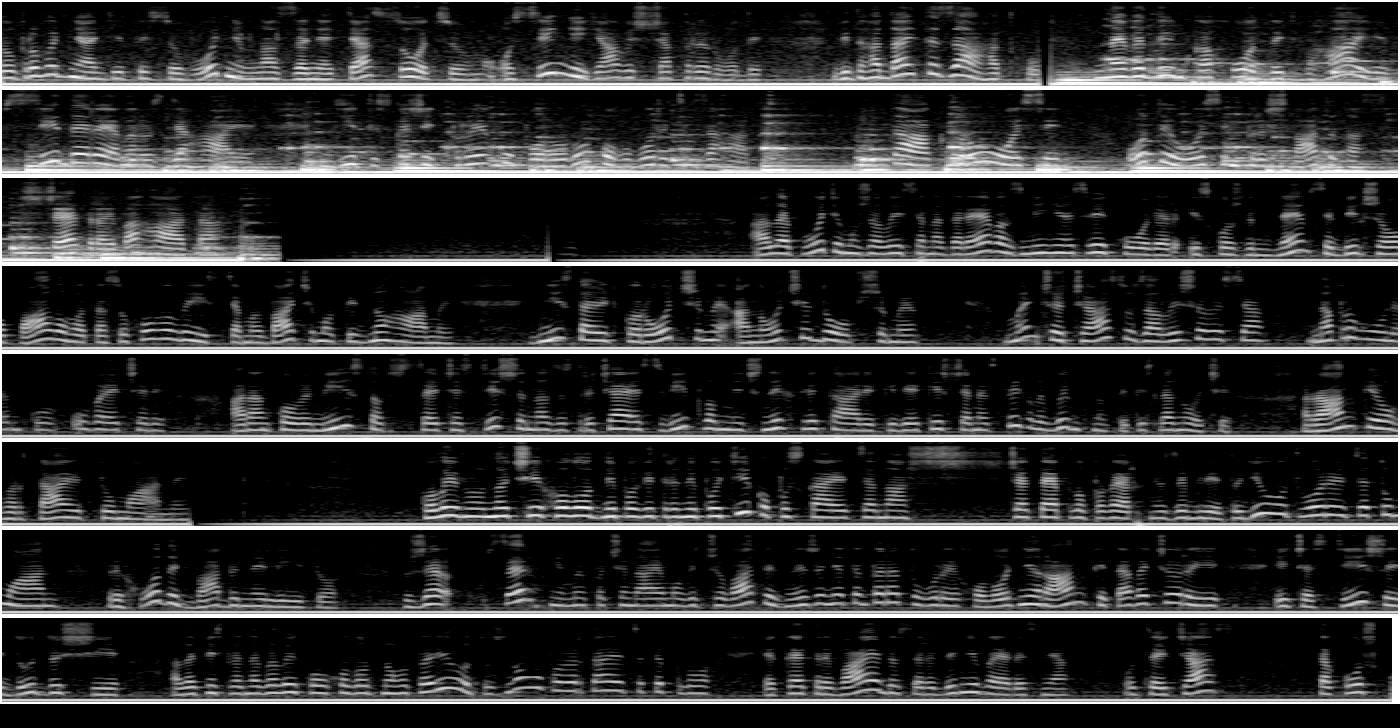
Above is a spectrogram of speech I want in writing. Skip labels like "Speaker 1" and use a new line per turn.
Доброго дня, діти! Сьогодні в нас заняття соціуму, осінні явища природи. Відгадайте загадку. Невидимка ходить в гаї, всі дерева роздягає. Діти, скажіть, про яку пору року говориться в загадці? Так, про осінь. От і осінь прийшла до нас щедра й багата. Але потім уже листя на деревах змінює свій колір, і з кожним днем все більше опалого та сухого листя ми бачимо під ногами. Дні стають коротшими, а ночі довшими. Менше часу залишилося на прогулянку увечері, а ранкове місто все частіше нас зустрічає світлом нічних літариків, які ще не встигли вимкнути після ночі. Ранки огортають тумани. Коли вночі холодний повітряний потік опускається на ще теплу поверхню землі, тоді утворюється туман, приходить бабине літо. Вже в серпні ми починаємо відчувати зниження температури, холодні ранки та вечори, і частіше йдуть дощі. Але після невеликого холодного періоду знову повертається тепло, яке триває до середини вересня. У цей час також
